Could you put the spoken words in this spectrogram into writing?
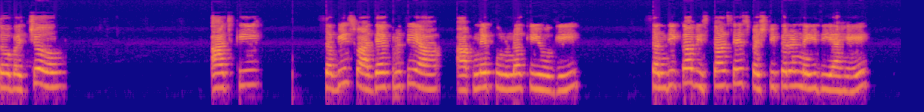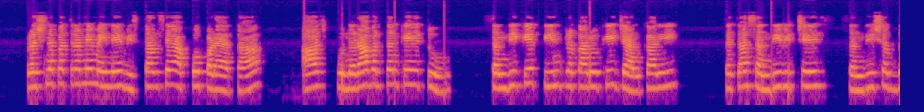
तो बच्चों, आज की सभी स्वाध्याय कृतियाँ आपने पूर्ण की होगी। संधि का विस्तार से स्पष्टीकरण नहीं दिया है। प्रश्न पत्र में मैंने विस्तार से आपको पढ़ाया था। आज पुनरावर्तन के हेतु संधि के तीन प्रकारों की जानकारी तथा संधि विच्छेद, संधि शब्द,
